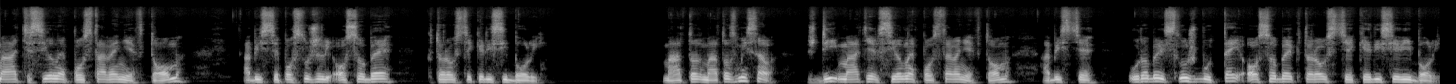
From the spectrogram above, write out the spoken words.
máte silné postavenie v tom, aby ste poslúžili osobe, ktorou ste kedysi boli. Má to, má to zmysel? Vždy máte silné postavenie v tom, aby ste urobili službu tej osobe, ktorou ste kedysi vy boli.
